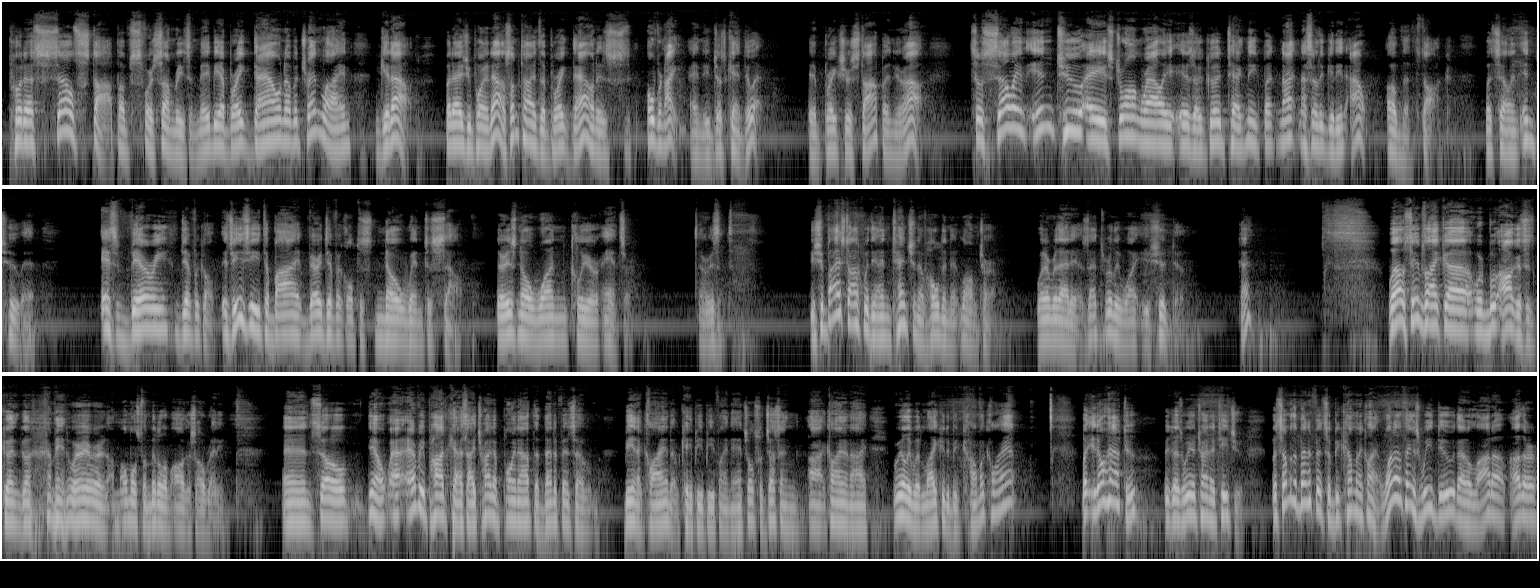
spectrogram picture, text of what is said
put a sell stop of, for some reason, maybe a breakdown of a trend line, get out. But as you pointed out, sometimes the breakdown is overnight and you just can't do it. It breaks your stop and you're out. So selling into a strong rally is a good technique, but not necessarily getting out of the stock, but selling into it. It's very difficult. It's easy to buy, very difficult to know when to sell. There is no one clear answer. There isn't. You should buy a stock with the intention of holding it long term whatever that is. That's really what you should do. Okay? Well, it seems like uh, we're August is going, going. I mean, we're here in almost the middle of August already, and so you know, every podcast I try to point out the benefits of being a client of KPP Financial. So Justin, uh, client, and I really would like you to become a client, but you don't have to because we are trying to teach you. But some of the benefits of becoming a client. One of the things we do that a lot of other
